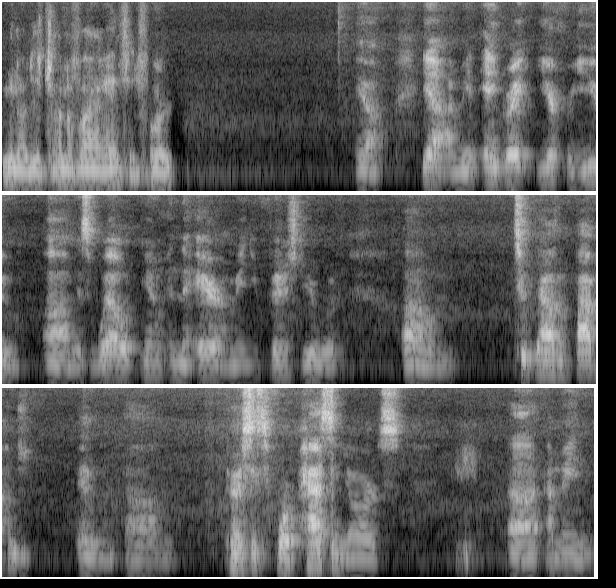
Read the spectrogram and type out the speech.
You know, just trying to find answers for it. Yeah, yeah. I mean, and great year for you um, as well. You know, in the air. I mean, you finished year with um, two thousand five hundred and um, 264 passing yards uh, I mean,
